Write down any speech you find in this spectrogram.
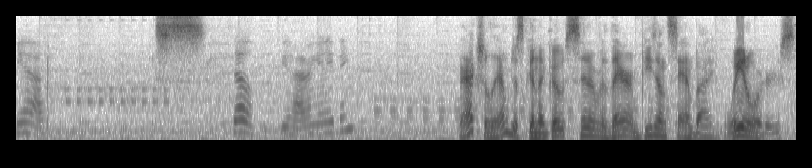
yeah. S- So, you having anything? Actually, I'm just gonna go sit over there and be on standby. Wait orders.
